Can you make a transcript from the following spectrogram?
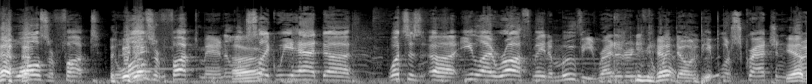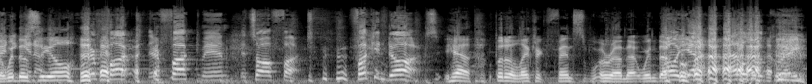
oh, the walls are fucked. The walls are fucked, man. It looks Uh-huh. like we had uh, what's his uh, Eli Roth made a movie right underneath the Yeah. window, and people are scratching. Yeah, the trying to window get out. seal. They're fucked. They're fucked, man. It's all fucked. Fucking dogs. yeah, put an electric fence around that window. Oh yeah, that'll look great.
